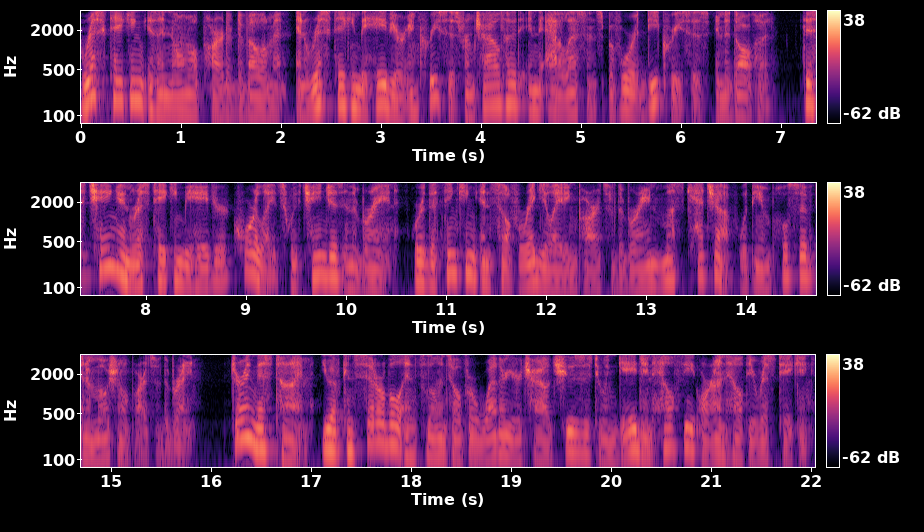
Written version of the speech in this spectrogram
Risk taking is a normal part of development, and risk taking behavior increases from childhood into adolescence before it decreases in adulthood. This change in risk taking behavior correlates with changes in the brain, where the thinking and self regulating parts of the brain must catch up with the impulsive and emotional parts of the brain. During this time, you have considerable influence over whether your child chooses to engage in healthy or unhealthy risk taking.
